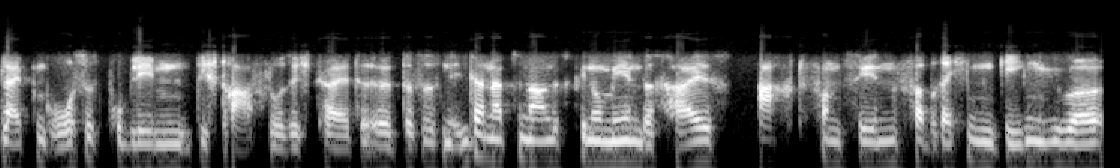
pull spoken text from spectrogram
bleibt ein großes Problem die Straflosigkeit. Äh, das ist ein internationales Phänomen. Das heißt, acht von zehn Verbrechen gegenüber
